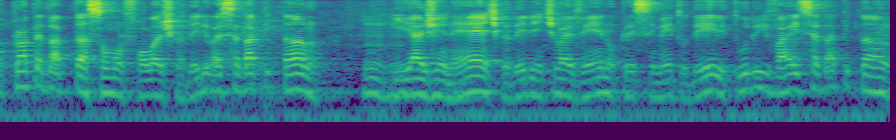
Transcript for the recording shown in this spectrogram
a própria adaptação morfológica dele vai se adaptando. E a genética dele, a gente vai vendo o crescimento dele, tudo, e vai se adaptando.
